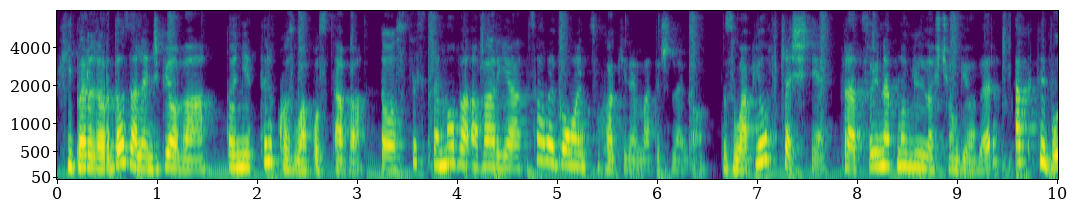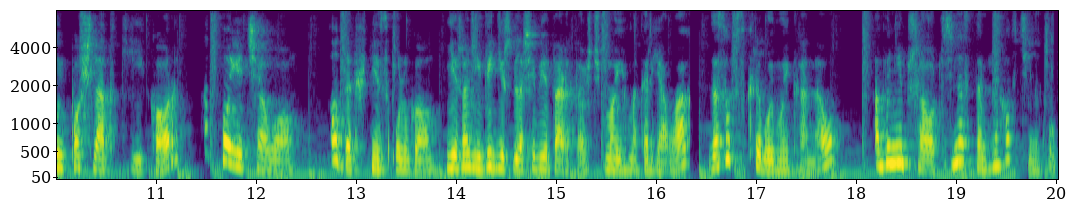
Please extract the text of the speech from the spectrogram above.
hiperlordoza lędźwiowa to nie tylko zła postawa, to systemowa awaria całego łańcucha kinematycznego. Złap ją wcześnie, pracuj nad mobilnością bioder, aktywuj pośladki kor, a Twoje ciało odetchnie z ulgą. Jeżeli widzisz dla siebie wartość w moich materiałach, zasubskrybuj mój kanał, aby nie przeoczyć następnych odcinków.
